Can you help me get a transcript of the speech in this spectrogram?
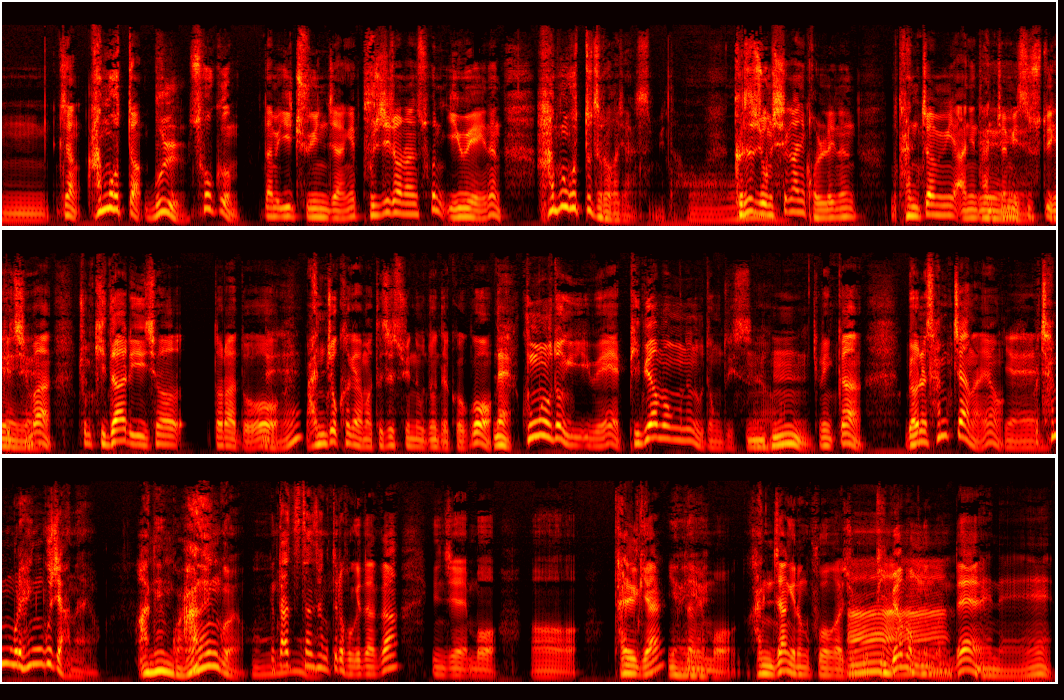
음 그냥 아무것도 물, 소금 그다음에 이 주인장의 부지런한 손 이외에는 아무것도 들어가지 않습니다. 그래서 좀 시간이 걸리는 뭐 단점이 아닌 단점이 예, 있을 수도 예, 있겠지만 좀 기다리셔 더라도 네. 만족하게 아마 드실 수 있는 우동 될 거고 네. 국물 우동 이외에 비벼 먹는 우동도 있어요. 음흠. 그러니까 면을 삶잖아요. 예. 찬물에 헹구지 않아요. 안한 거예요? 안 헹궈요. 오. 따뜻한 상태로 거기다가 이제 뭐 어. 달걀, 예, 그다음에 예. 뭐 간장 이런 거 부어가지고 아, 비벼 먹는 건데 네네.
